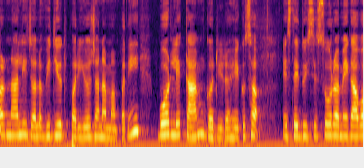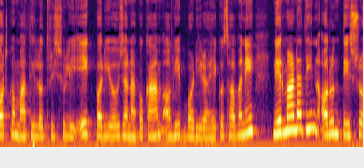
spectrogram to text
कर्णाली जलविद्युत परियोजनामा पनि बोर्डले काम गरिरहेको छ। यस्तै दुई सय सोह्र मेगावाटको माथिल्लो त्रिशुली एक परियोजनाको काम अघि बढिरहेको छ भने निर्माणाधीन अरूण तेस्रो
